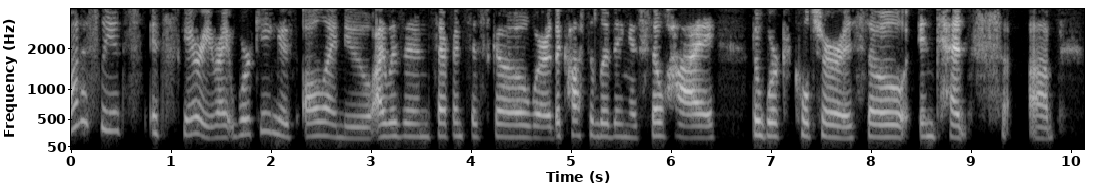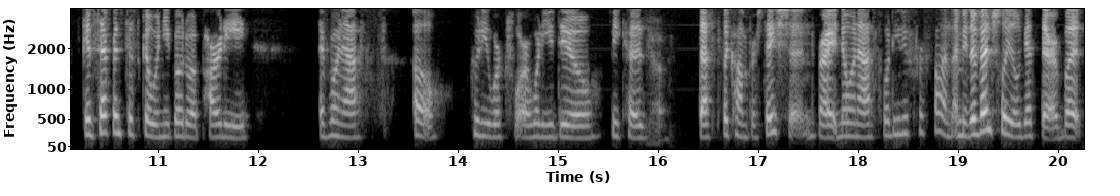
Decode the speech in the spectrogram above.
honestly, it's it's scary, right? Working is all I knew. I was in San Francisco where the cost of living is so high, the work culture is so intense. Um, in San Francisco, when you go to a party, everyone asks, "Oh, who do you work for? What do you do?" Because Yeah. that's the conversation, right? No one asks, "What do you do for fun?" I mean, eventually you'll get there, but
